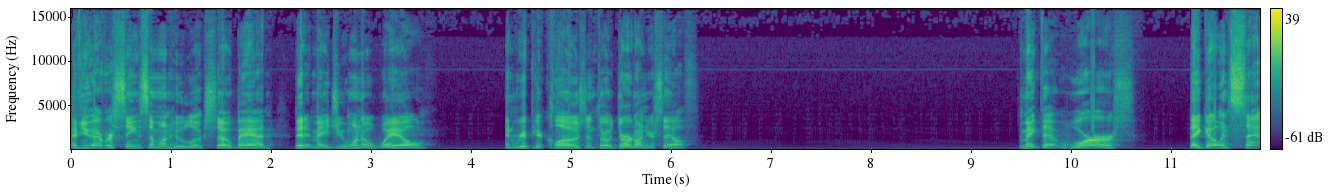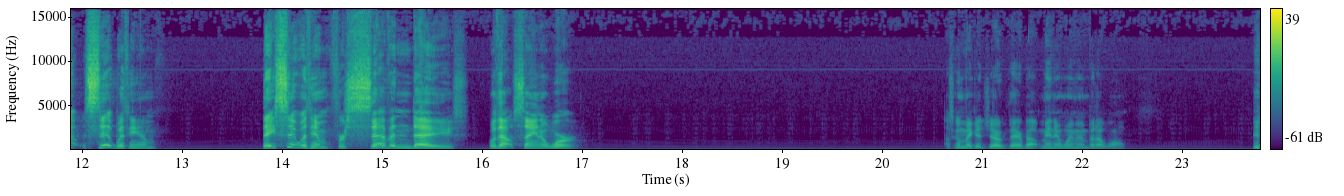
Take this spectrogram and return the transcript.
Have you ever seen someone who looked so bad that it made you want to wail and rip your clothes and throw dirt on yourself? To make that worse, they go and sat, sit with him. They sit with him for seven days without saying a word. I was going to make a joke there about men and women, but I won't.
